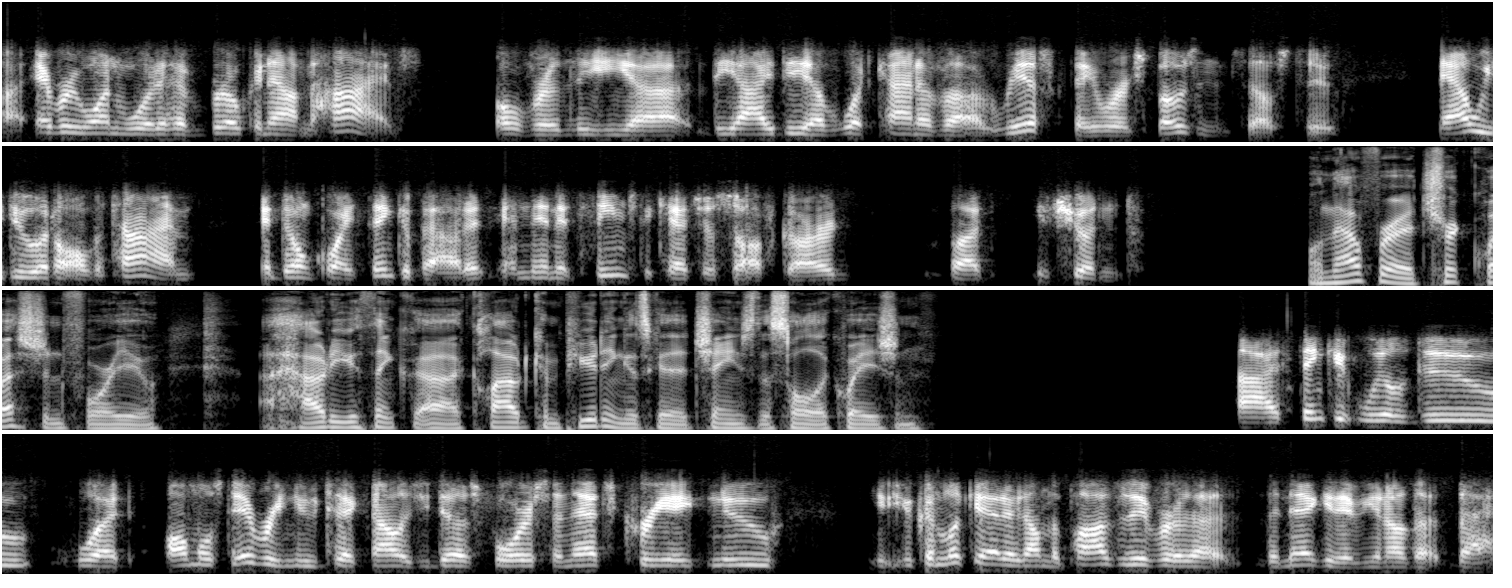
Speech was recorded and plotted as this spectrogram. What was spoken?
uh, everyone would have broken out in hives over the uh, the idea of what kind of a risk they were exposing themselves to. Now we do it all the time and don't quite think about it, and then it seems to catch us off guard, but it shouldn't. Well, now for a trick question for you. How do you think uh, cloud computing is going to change this whole equation? I think it will do what almost every new technology does for us, and that's create new. You can look at it on the positive or the, the negative, you know, the, the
